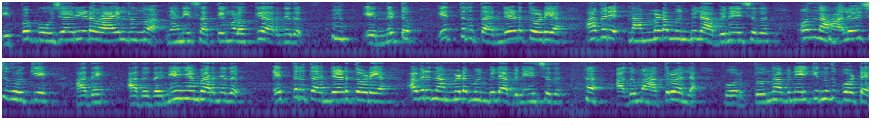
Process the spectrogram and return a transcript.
ഇപ്പൊ പൂജാരിയുടെ വായിൽ നിന്നുവാ ഞാൻ ഈ സത്യങ്ങളൊക്കെ അറിഞ്ഞത്. എന്നിട്ടും എത്ര തന്റെ ഇടത്തോടെയാ അവർ നമ്മുടെ മുൻപിൽ അഭിനയിച്ചത്? ഒന്ന് ആലോചിച്ച് നോക്കിയേ. അതെ അത് തന്നെയാ ഞാൻ പറഞ്ഞത്. എത്ര തന്റെ അടുത്തോടെയാ അവർ നമ്മുടെ മുൻപിൽ അഭിനയിച്ചത്? അത് മാത്രമല്ല പുറത്തുനിന്ന് അഭിനയിക്കുന്നത് പോട്ടെ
